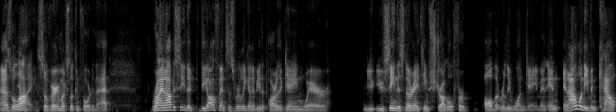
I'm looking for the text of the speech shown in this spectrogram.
as will yeah. I. So very much looking forward to that. Ryan, obviously the the offense is really going to be the part of the game where you, you've seen this Notre Dame team struggle for all but really one game, and and and I wouldn't even count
